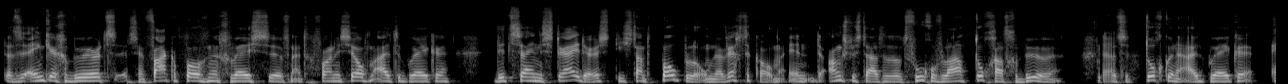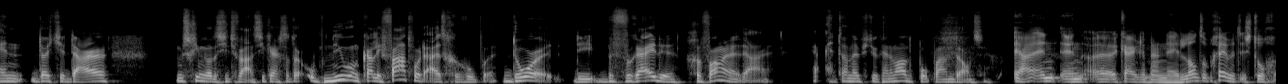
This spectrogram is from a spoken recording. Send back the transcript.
Dat is één keer gebeurd. Er zijn vaker pogingen geweest eh, vanuit de gevangenis zelf om uit te breken. Dit zijn strijders die staan te popelen om daar weg te komen. En de angst bestaat dat het vroeg of laat toch gaat gebeuren. Ja. Dat ze toch kunnen uitbreken. En dat je daar misschien wel de situatie krijgt dat er opnieuw een kalifaat wordt uitgeroepen. Door die bevrijde gevangenen daar. Ja, en dan heb je natuurlijk helemaal de pop aan het dansen. Ja, en, en kijkend naar Nederland, op een gegeven moment is toch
